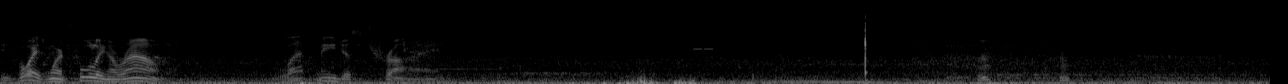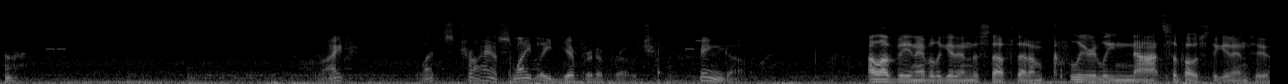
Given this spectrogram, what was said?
These boys weren't fooling around. Let me just try. Huh? Huh? Huh. All right. Let's try a slightly different approach. Bingo. I love being able to get into stuff that I'm clearly not supposed to get into.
